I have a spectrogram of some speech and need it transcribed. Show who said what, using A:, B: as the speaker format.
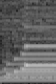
A: Bye.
